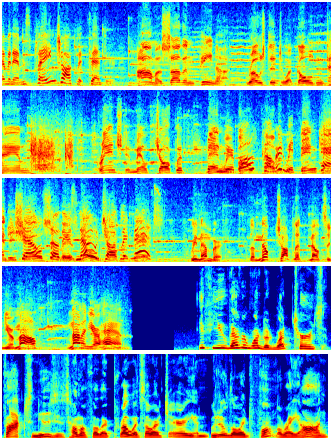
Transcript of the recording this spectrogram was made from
M&M's Plain Chocolate Center. I'm a southern peanut, roasted to a golden tan, drenched in milk chocolate. Then we're both covered with thin candy shells, so there's no chocolate mess. Remember, the milk chocolate melts in your mouth, not in your hand. If you've ever wondered what turns Fox News' homophobic, pro-authoritarian Little Lord Fauntleroy on,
